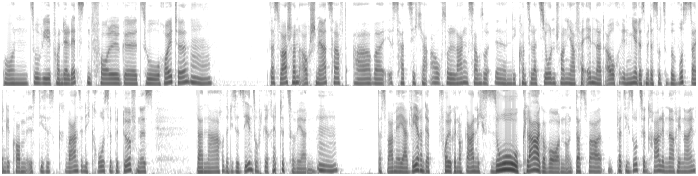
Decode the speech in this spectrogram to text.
Und so wie von der letzten Folge zu heute, Mhm. das war schon auch schmerzhaft, aber es hat sich ja auch so langsam so äh, die Konstellation schon ja verändert, auch in mir, dass mir das so zu Bewusstsein gekommen ist, dieses wahnsinnig große Bedürfnis danach oder diese Sehnsucht gerettet zu werden. Mhm. Das war mir ja während der Folge noch gar nicht so klar geworden und das war plötzlich so zentral im Nachhinein.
